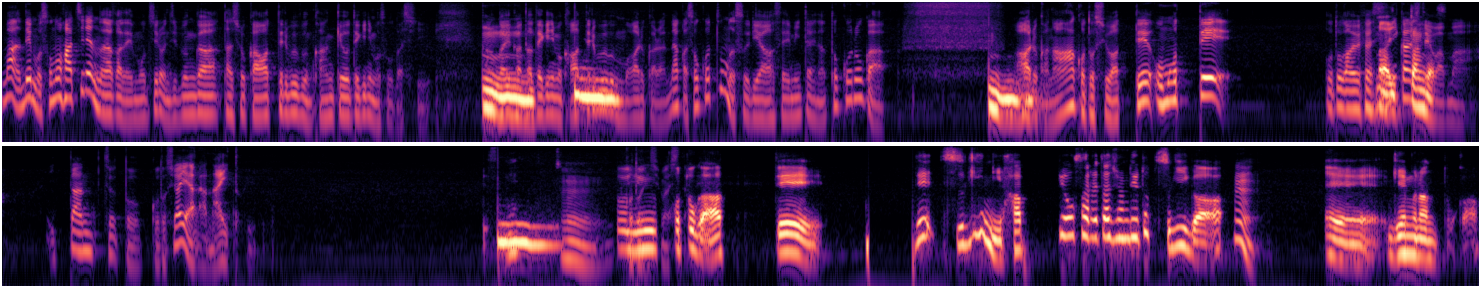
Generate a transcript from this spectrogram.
まあでもその8年の中でもちろん自分が多少変わってる部分環境的にもそうだし考え方的にも変わってる部分もあるから、なんかそことのすり合わせみたいなところがうんあるかな、今年はって思って、おとがめフェスまあに関してはまあ、一旦ちょっと今年はやらないといですね。うん。う、うん、ということがあって、で、次に発表された順で言うと、次が、うん、えーゲームなんとか。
